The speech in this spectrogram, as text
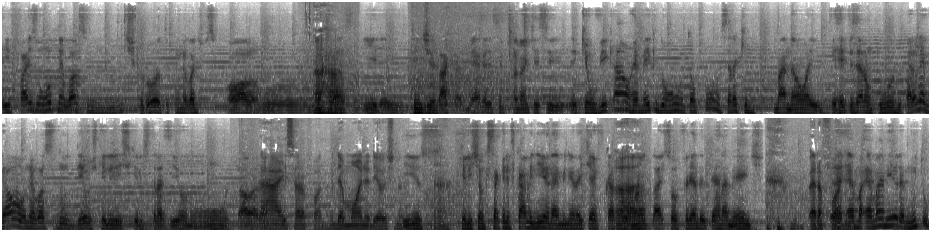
E faz um outro negócio muito escroto, com um negócio de psicólogo, Aham. mudança, e daí. Entendi. Saca? Mega decepcionante esse. Que eu vi que, ah, um remake do 1, então, pô, será que. Mas não, aí refizeram tudo. Era legal o negócio do Deus que eles, que eles traziam no 1 e tal. Era... Ah, isso era foda. O demônio, Deus, né? Isso. É. Que eles tinham que sacrificar a menina, a menina quer ficar Torrando lá e sofrendo eternamente. Era foda. É, é, é maneiro, é muito,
